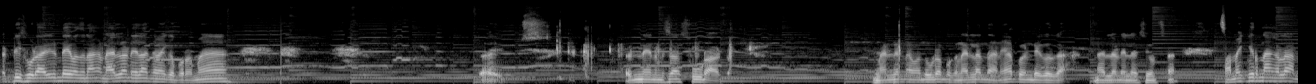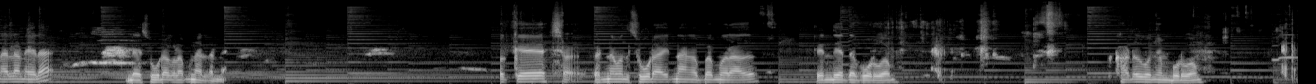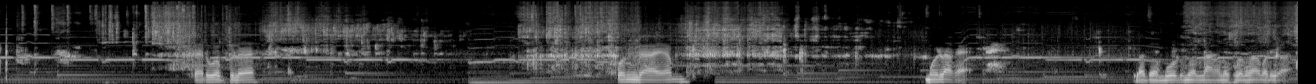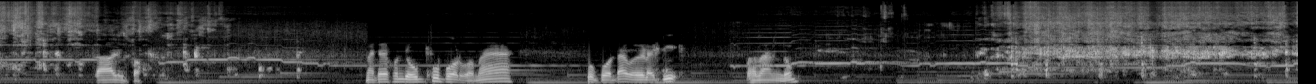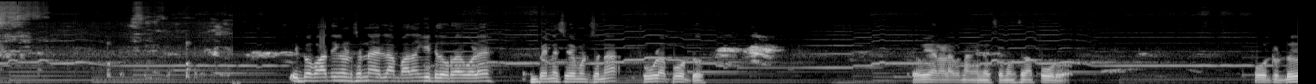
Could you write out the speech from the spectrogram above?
சட்டி சூடாகிட்டே வந்து நாங்கள் நல்லெண்ணெயெல்லாம் சமைக்க போகிறோமே ரைட் எண்ணெய் நிமிஷம் சூடாகட்டும். நல்லெண்ணெய் வந்து உடம்புக்கு நல்லெண்ணெய் தானே அப்போ இன்றைக்கு இருக்கா நல்லெண்ணெயில் செய்வோம் சமைக்கிறாங்களா நல்லெண்ணெயில்? இந்த சூடாக குழம்பு நல்லெண்ணெய். ஓகே எண்ணெய் வந்து சூடாகிட்டு நாங்கள் எப்போ வராது வெந்தயத்தை போடுவோம். கடுகு கொஞ்சம் போடுவோம். கருவேப்பிலை வெங்காயம் மிளகாய். எல்லாத்தையும் போட்டு நாங்கள் என்ன சொல்லுவோம் அப்படியா தாளிப்போம். மற்ற கொஞ்சம் உப்பு போடுவோமே. உப்பு போட்டால் விளக்கி வதங்கும். இப்போ பார்த்தீங்கன்னு சொன்னால் எல்லாம் வதங்கிட்டு உறவுகளே இப்போ என்ன செய்யணும்னு சொன்னால் தூளை போட்டு. தேவையான அளவு நாங்கள் என்ன செய்யணும்னு சொன்னால் போடுவோம். போட்டுட்டு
